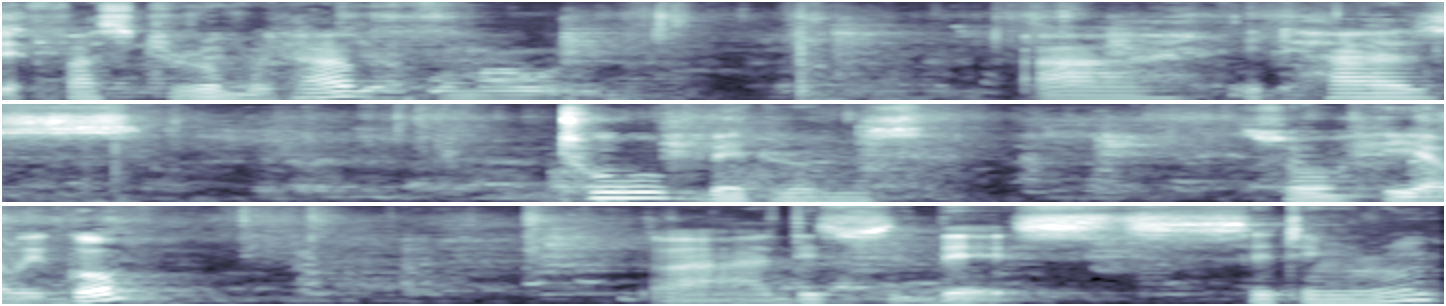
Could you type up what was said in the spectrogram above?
the first room we have. Uh, it has two bedrooms. So here we go. Uh, this is the sitting room.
